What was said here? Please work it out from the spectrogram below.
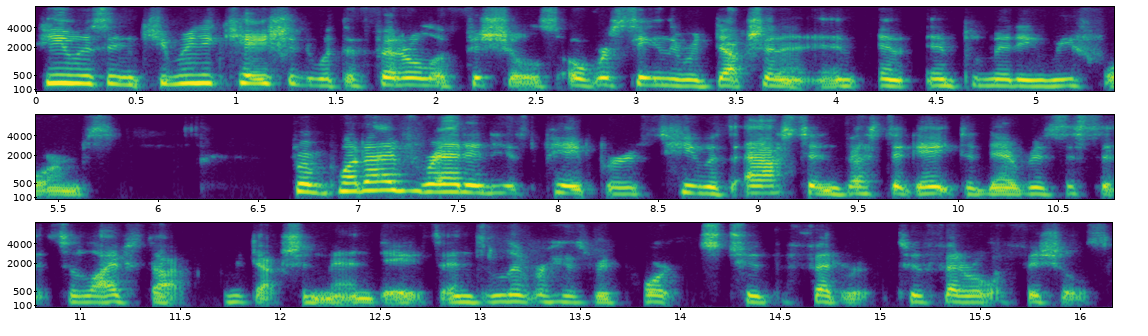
He was in communication with the federal officials overseeing the reduction and, and implementing reforms. From what I've read in his papers, he was asked to investigate the resistance to livestock reduction mandates and deliver his reports to the federal to federal officials.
